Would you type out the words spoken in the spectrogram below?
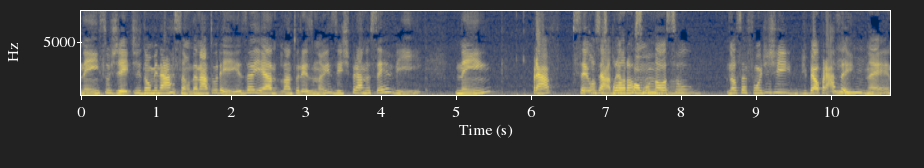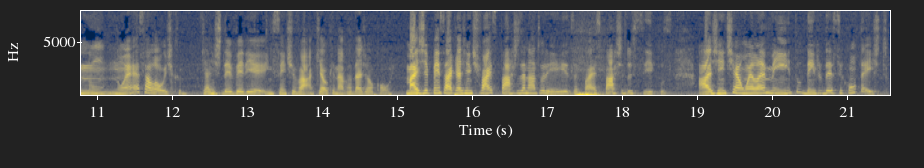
Nem sujeito de dominação da natureza e a natureza não existe para nos servir, nem para ser Nossa usada como nosso uhum nossa fonte de, de bel prazer, uhum. né? Não, não é essa lógica que a gente deveria incentivar, que é o que na verdade ocorre. Mas de pensar que a gente faz parte da natureza, faz parte dos ciclos, a gente é um elemento dentro desse contexto.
